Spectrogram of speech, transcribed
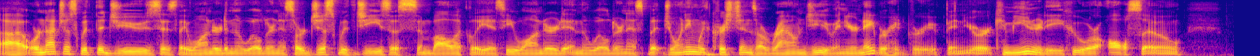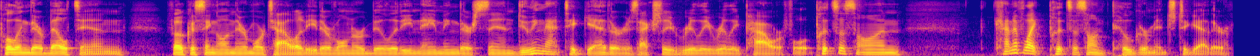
uh, or not just with the Jews as they wandered in the wilderness or just with Jesus symbolically as he wandered in the wilderness, but joining with Christians around you in your neighborhood group, in your community who are also pulling their belt in focusing on their mortality, their vulnerability, naming their sin, doing that together is actually really, really powerful. It puts us on, kind of like puts us on pilgrimage together.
